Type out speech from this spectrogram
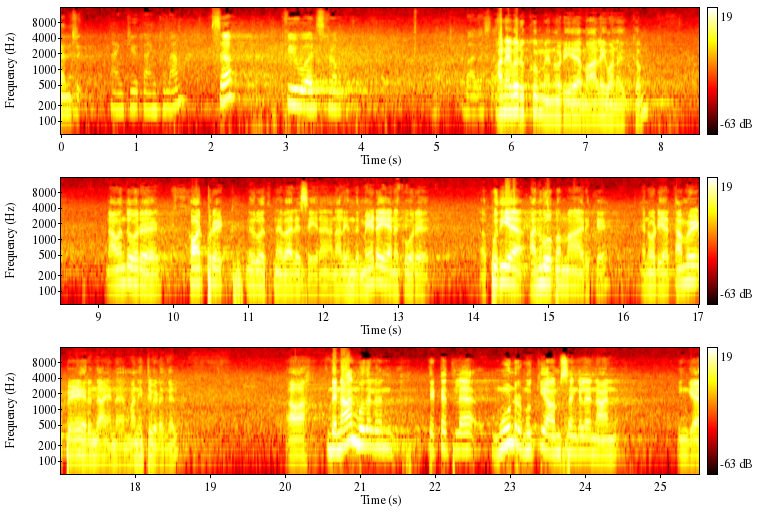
நன்றி. Thank you thank you ma'am sir few words from அனைவருக்கும் என்னுடைய மாலை வணக்கம். நான் வந்து ஒரு கார்ப்பரேட் நிறுவனத்தில் வேலை செய்கிறேன் ஆனால் இந்த மேடை எனக்கு ஒரு புதிய அனுபவமாக இருக்குது என்னுடைய தமிழ் பிழை இருந்தால் என்னை மன்னித்து விடுங்கள். இந்த நான் முதல்வன் திட்டத்தில் மூன்று முக்கிய அம்சங்களை நான் இங்கே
